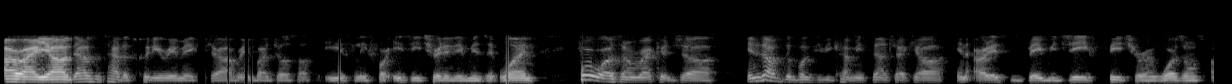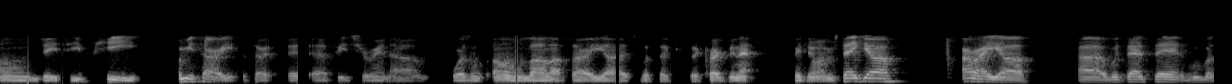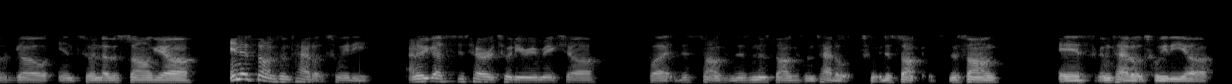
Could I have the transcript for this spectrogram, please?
All right, y'all. That was the title Tweety Remix, y'all. Written by Joe Sauce Easley for Easy Trinity Music One. Four Warzone Record, y'all. And it's off the Bugsy Becoming soundtrack, y'all. And the artist is Baby G featuring Warzone's own JTP. I mean, sorry, sorry uh, featuring um, Warzone's own Lala. Sorry, guys, with the, the correcting that. Correcting my mistake, y'all. All right, y'all. uh, with that said, we're about to go into another song, y'all. And this song is entitled Tweety. I know you guys just heard Tweety remix, y'all, but this song, this new song is entitled. This song, this song is entitled Tweety, y'all.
